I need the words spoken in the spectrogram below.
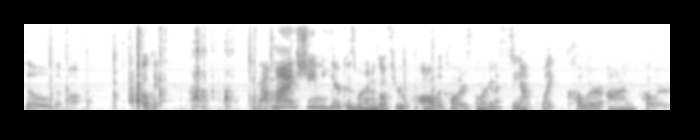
fill them up. Okay, I got my chamois here because we're going to go through all the colors and we're going to stamp like color on color.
